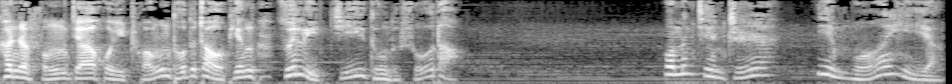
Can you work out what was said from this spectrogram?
看着冯佳慧床头的照片，嘴里激动的说道：“我们简直一模一样，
